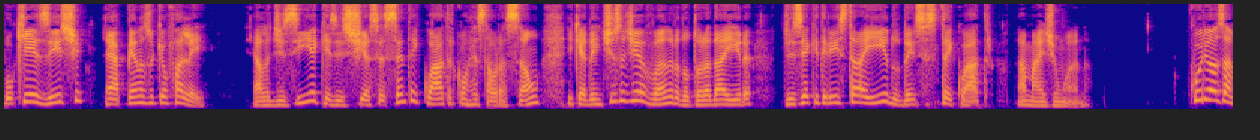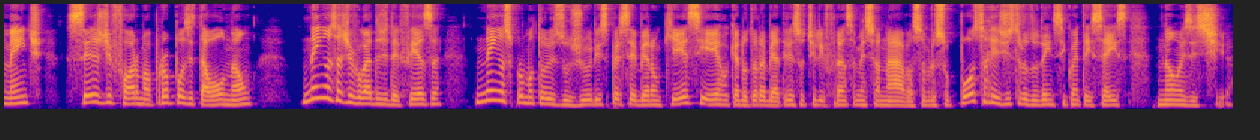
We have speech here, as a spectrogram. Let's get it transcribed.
O que existe é apenas o que eu falei. Ela dizia que existia 64 com restauração e que a dentista de Evandro, a doutora Daíra, dizia que teria extraído o dente 64 há mais de um ano. Curiosamente, seja de forma proposital ou não, nem os advogados de defesa, nem os promotores dos júris perceberam que esse erro que a doutora Beatriz Sotili França mencionava sobre o suposto registro do dente 56 não existia.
